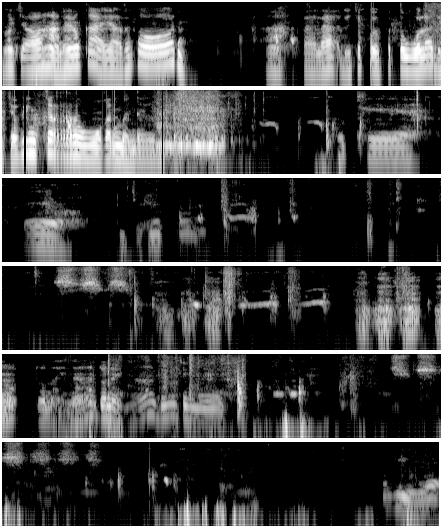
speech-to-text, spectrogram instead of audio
เราจะเอาอาหารให้น้องไก่อะทุกคน อะตายละเดี๋ยวจะเปิดประตูแล้วเดี๋ยวจะวิ่งกรูกันเหมือนเดิม โอเคอ้าวดูจุดเริ่มต้นตัวไหนนะ ตัวไหนนะดื้อจังเลยเขาหิวอะ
